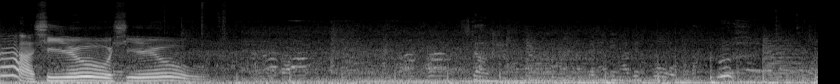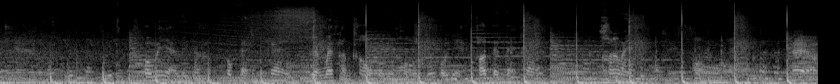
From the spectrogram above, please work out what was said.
อ่าชิวชิวเยังไม่ทันเข้าไปในคอเขาแย่เขาแตะแตะเข้าข้างในลิ้นอ๋อได้เหรอ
